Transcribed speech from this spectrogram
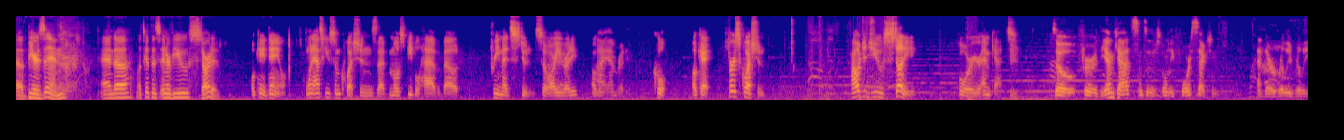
uh, beers in, and uh, let's get this interview started. Okay, Daniel, I want to ask you some questions that most people have about pre-med students. So are you ready? Okay. I am ready. Cool. Okay. First question. How did you study for your MCATs? So for the MCAT, since there's only four sections, and they're really, really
